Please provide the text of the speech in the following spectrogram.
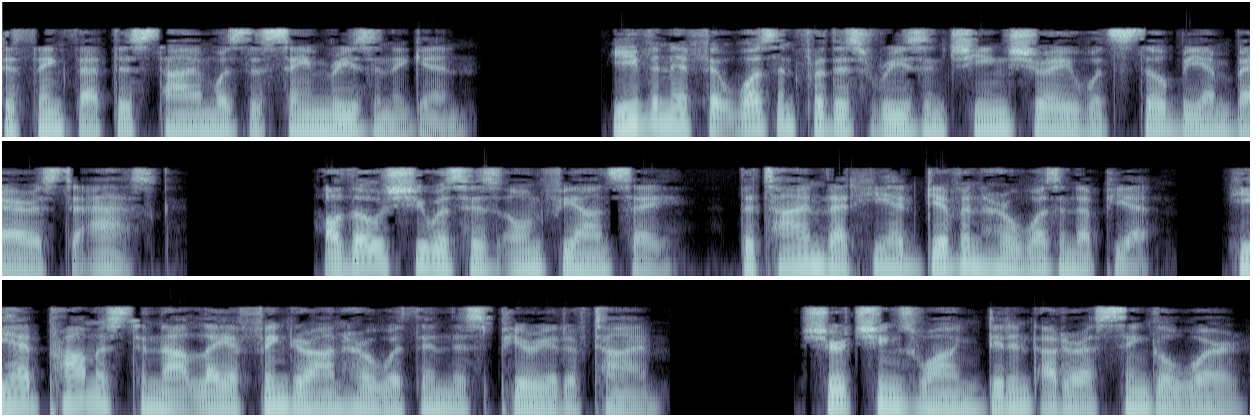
To think that this time was the same reason again. Even if it wasn't for this reason, Qing Shui would still be embarrassed to ask. Although she was his own fiancée, the time that he had given her wasn't up yet. He had promised to not lay a finger on her within this period of time. Shi Qingzhuang didn't utter a single word.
